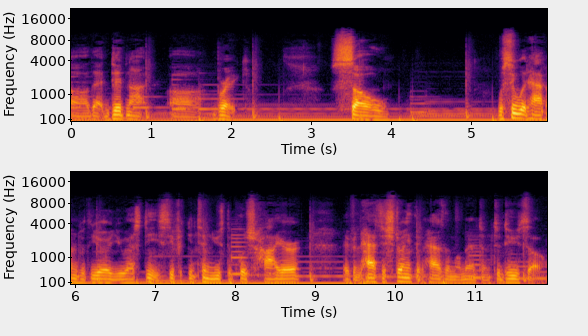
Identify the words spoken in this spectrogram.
uh, that did not uh, break. So we'll see what happens with Euro USD. See if it continues to push higher, if it has the strength, it has the momentum to do so.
